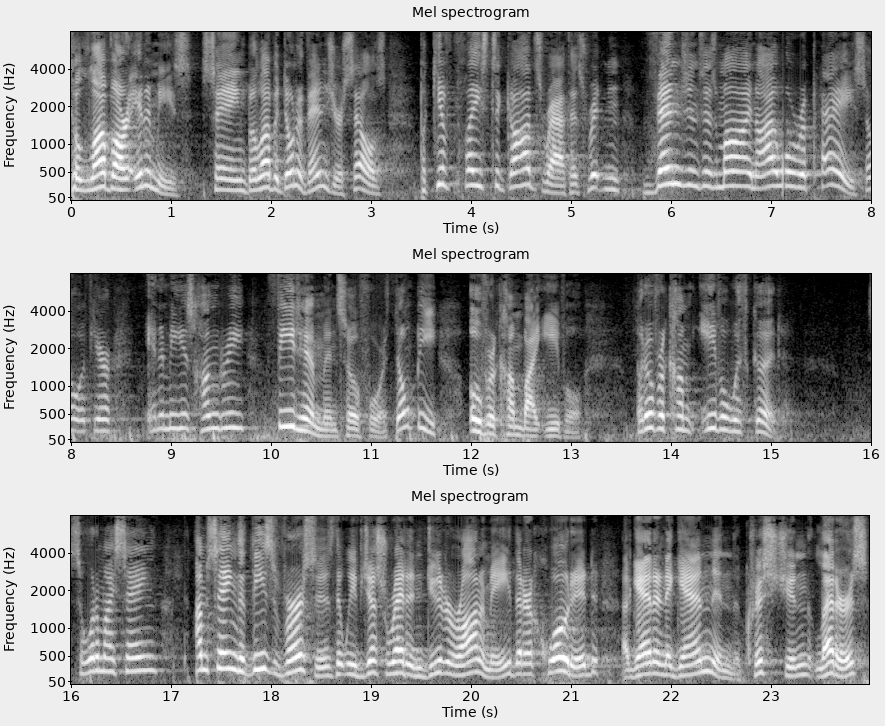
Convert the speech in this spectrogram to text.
to love our enemies, saying, Beloved, don't avenge yourselves, but give place to God's wrath. It's written, Vengeance is mine, I will repay. So if your enemy is hungry, feed him, and so forth. Don't be overcome by evil, but overcome evil with good. So, what am I saying? I'm saying that these verses that we've just read in Deuteronomy, that are quoted again and again in the Christian letters,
